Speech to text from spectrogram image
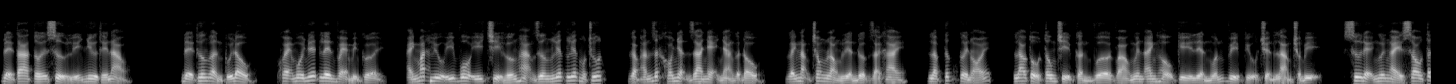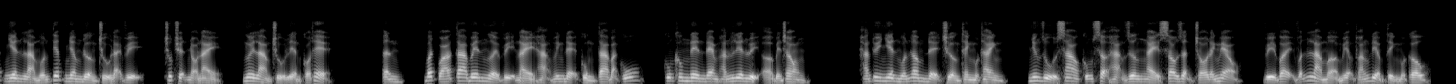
để ta tới xử lý như thế nào? Để thương ẩn cúi đầu khoe môi nết lên vẻ mỉm cười, ánh mắt hữu ý vô ý chỉ hướng hạng dương liếc liếc một chút, gặp hắn rất khó nhận ra nhẹ nhàng gật đầu, gánh nặng trong lòng liền được giải khai, lập tức cười nói, lao tổ tông chỉ cần vừa vào nguyên anh hậu kỳ liền muốn vì cựu chuyện làm chuẩn bị, sư đệ ngươi ngày sau tất nhiên là muốn tiếp nhâm đường chủ đại vị, chút chuyện nhỏ này, ngươi làm chủ liền có thể. Ân, bất quá ta bên người vị này hạng huynh đệ cùng ta bạn cũ, cũng không nên đem hắn liên lụy ở bên trong. Hắn tuy nhiên muốn âm để trường thành một thành, nhưng dù sao cũng sợ hạng dương ngày sau giận chó đánh mèo, vì vậy vẫn là mở miệng thoáng điểm tỉnh một câu,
